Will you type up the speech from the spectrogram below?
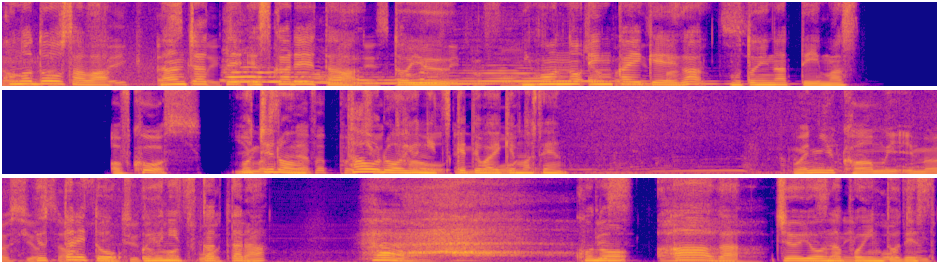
この動作はなんちゃってエスカレーターという日本の宴会芸が元になっています。もちろんタオルを湯につけてはいけませんゆったりとお湯に浸かったら この「あ」が重要なポイントです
